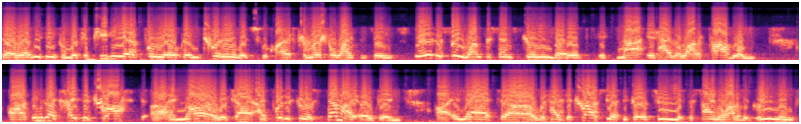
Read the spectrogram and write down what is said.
so everything from Wikipedia, fully open, Twitter, which requires commercial licensing. There is a free 1% stream, but it's, it's not, it has a lot of problems. Uh, things like HathiTrust uh, and NARA, which I, I put it through a semi-open, uh, in that uh, with HathiTrust you have to go through, you have to sign a lot of agreements.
